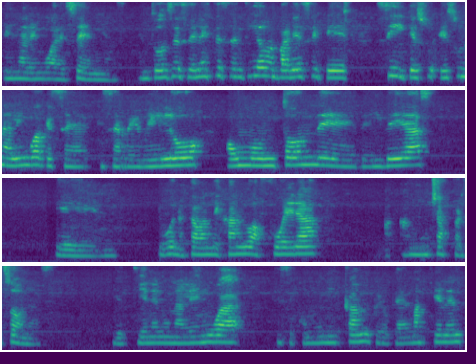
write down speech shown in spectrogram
es la lengua de señas. Entonces, en este sentido, me parece que sí, que es, una lengua que se, reveló a un montón de, ideas que, bueno, estaban dejando afuera a, muchas personas que tienen una lengua que se comunican, pero que además tienen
